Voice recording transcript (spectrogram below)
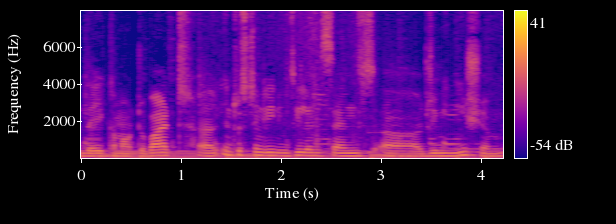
they come out to bat. Uh, interestingly, New Zealand sends uh, Jimmy Neesham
